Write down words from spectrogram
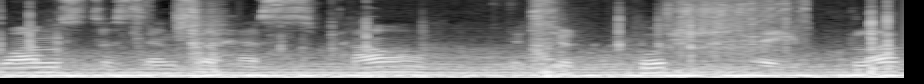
Once the sensor has power, it should push a block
